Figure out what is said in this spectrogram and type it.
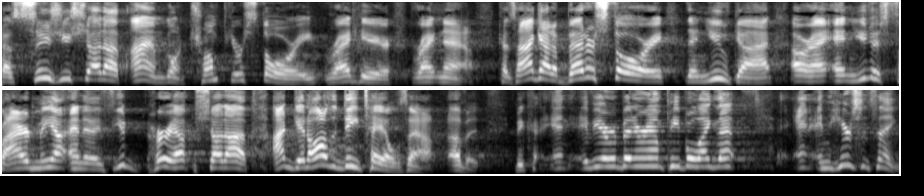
Because as soon as you shut up, I am going to trump your story right here, right now. Because I got a better story than you've got, all right? And you just fired me out. And if you'd hurry up and shut up, I'd get all the details out of it. Because, and have you ever been around people like that? And, and here's the thing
